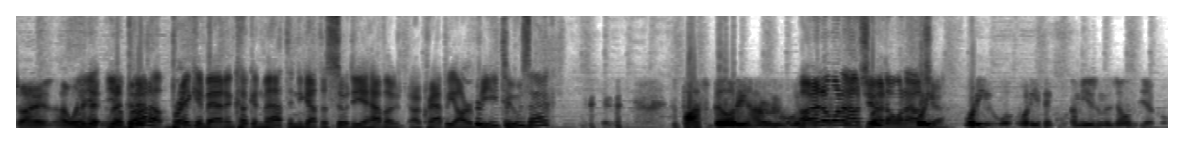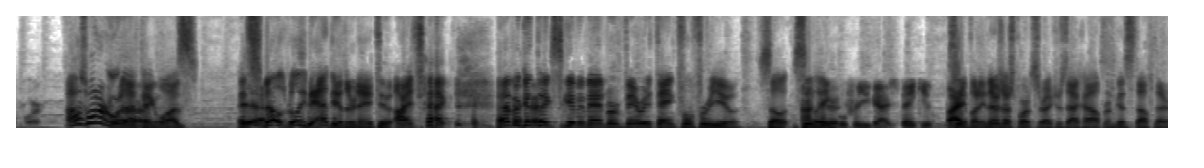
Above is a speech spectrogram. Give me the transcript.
So I, I went Well, ahead you, and you rented brought it. up Breaking Bad and cooking meth, and you got the suit. Do you have a, a crappy RV too, Zach? It's a possibility. I don't know. I don't wanna out you. What- I don't wanna out what do you. What do you What do you think I'm using the zone vehicle for? I was wondering where that Uh, thing was. It yeah. smelled really bad the other day too. All right, Zach. Have a good Thanksgiving, man. We're very thankful for you. So see you I'm later. thankful for you guys. Thank you. See Bye. you, buddy. There's our sports director, Zach Heilprin. Good stuff there.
